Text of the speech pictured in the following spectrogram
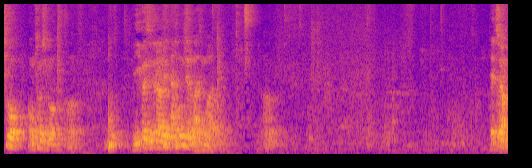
심어. 엄청 심어. 어. 이거 제대로 하면 일단 한 문제는 맞은 것 같아요. 어. 됐죠?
